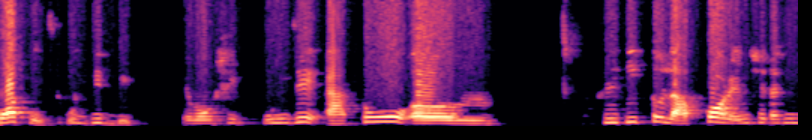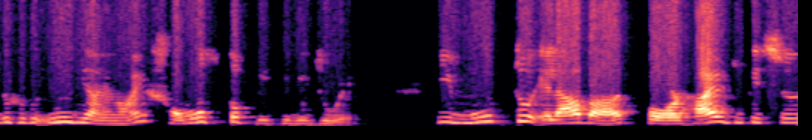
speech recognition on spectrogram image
বটানিস্ট উদ্ভিদবিদ। এবং উনি যে এত কৃতিত্ব লাভ করেন, সেটা কিন্তু শুধু ইন্ডিয়ায় নয়, সমস্ত পৃথিবী জুড়ে। He move to Allahabad for high education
